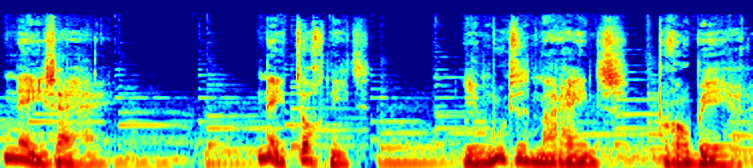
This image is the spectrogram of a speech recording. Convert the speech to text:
Nee, zei hij. Nee, toch niet. Je moet het maar eens proberen.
